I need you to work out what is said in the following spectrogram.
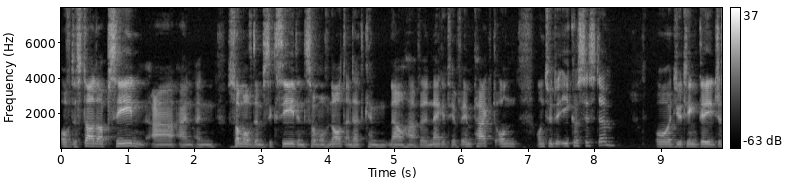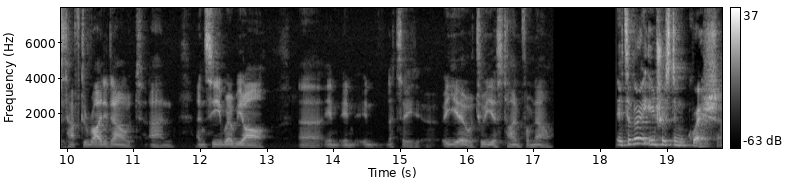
of the startup scene, uh, and and some of them succeed and some of not, and that can now have a negative impact on onto the ecosystem. Or do you think they just have to ride it out and and see where we are uh, in in in let's say a year or two years time from now? It's a very interesting question.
